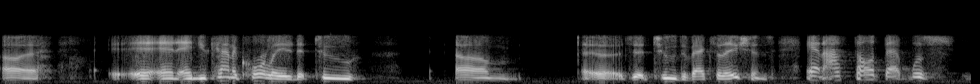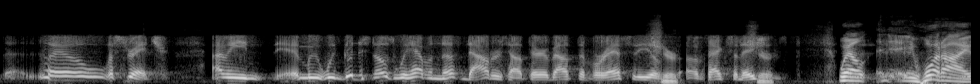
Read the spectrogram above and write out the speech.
uh, and and you kind of correlated it to um, uh, to, to the vaccinations, and I thought that was well a stretch. I mean, we, goodness knows we have enough doubters out there about the veracity of, Sure. of vaccinations. Well, eh, what I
